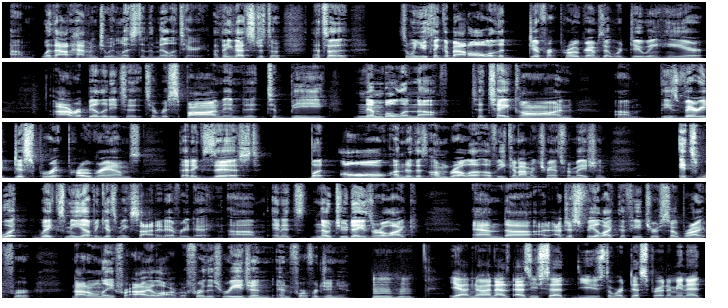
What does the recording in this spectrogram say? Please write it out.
um, without having to enlist in the military. I think that's just a that's a so when you think about all of the different programs that we're doing here, our ability to to respond and to, to be nimble enough to take on um, these very disparate programs that exist, but all under this umbrella of economic transformation it's what wakes me up and gets me excited every day. Um, and it's no two days are alike. And uh, I, I, just feel like the future is so bright for not only for ILR but for this region and for Virginia. Mm-hmm. Yeah, no, and as as you said, you the word disparate. I mean,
